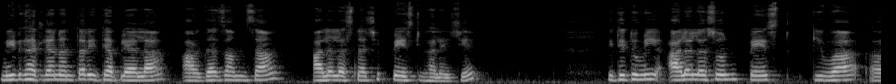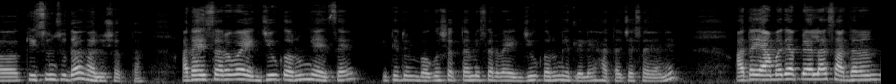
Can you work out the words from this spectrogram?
मीठ घातल्यानंतर इथे आपल्याला अर्धा चमचा आलं लसणाची पेस्ट घालायची आहे. इथे तुम्ही आलं लसूण पेस्ट किंवा किसूनसुद्धा घालू शकता. आता हे सर्व एकजीव करून घ्यायचं आहे इथे तुम्ही बघू शकता मी सर्व एकजीव करून घेतलेले आहे हाताच्या सहाय्याने. आता यामध्ये आपल्याला साधारण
